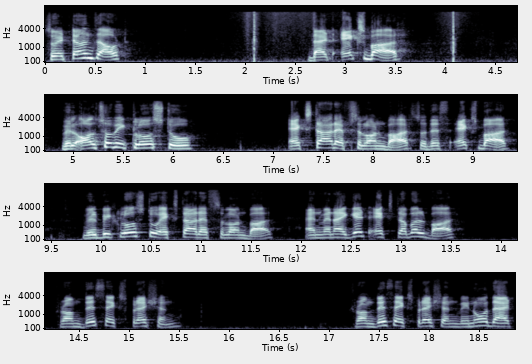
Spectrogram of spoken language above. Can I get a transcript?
So it turns out that x bar will also be close to x star epsilon bar. So this x bar will be close to x star epsilon bar. And when I get x double bar from this expression from this expression we know that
